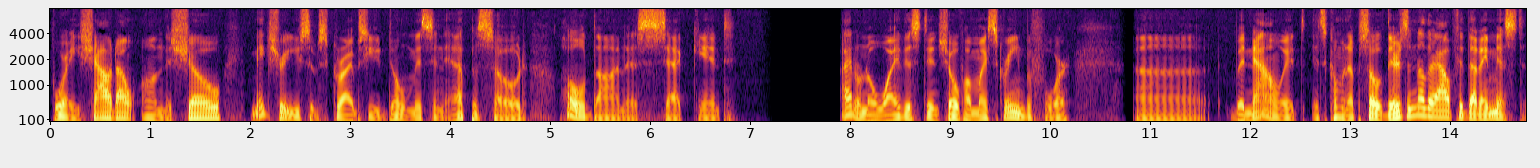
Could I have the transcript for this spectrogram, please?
for a shout out on the show. Make sure you subscribe so you don't miss an episode. Hold on a second. I don't know why this didn't show up on my screen before. Uh, but now it it's coming up. So there's another outfit that I missed.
